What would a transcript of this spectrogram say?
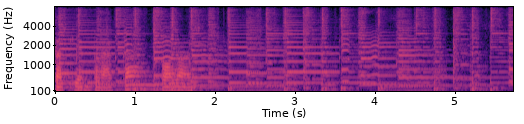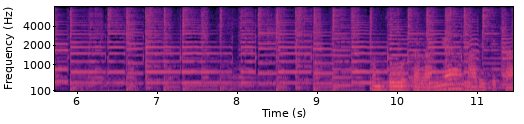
Bagian belakang polos untuk dalamnya mari kita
